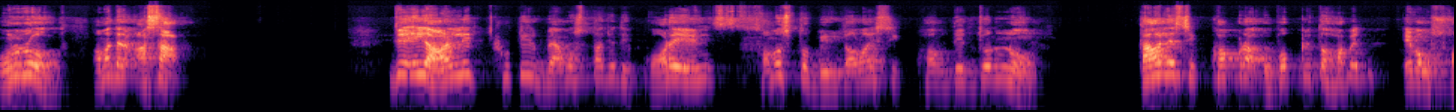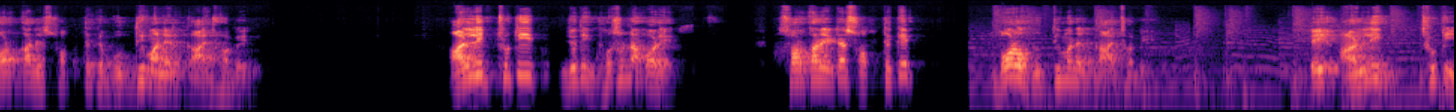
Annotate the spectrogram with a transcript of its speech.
অনুরোধ, আমাদের আশা যে এই আর্লি ছুটির ব্যবস্থা যদি করেন সমস্ত বিদ্যালয় শিক্ষকদের জন্য, তাহলে শিক্ষকরা উপকৃত হবেন এবং সরকারের সব থেকে বুদ্ধিমানের কাজ হবে। আর্লি ছুটি যদি ঘোষণা করে, সরকার এটা সব থেকে বড় বুদ্ধিমানের কাজ হবে। এই আর্লি ছুটি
